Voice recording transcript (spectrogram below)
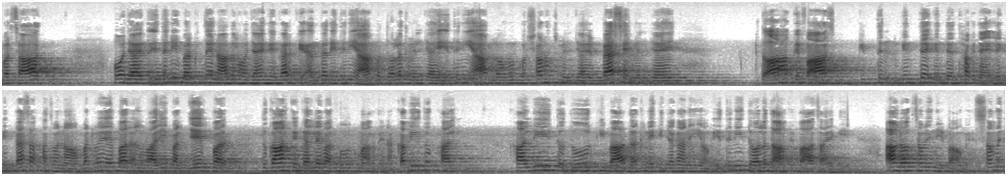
बरसात हो जाए तो इतनी बरकतें नाजल हो जाएँ कि घर के अंदर इतनी आपको दौलत मिल जाए, इतनी आप लोगों को शहरत मिल जाए, पैसे मिल जाए तो आपके पास गिनते गिनते थक जाएँ। लेकिन पैसा खत्म ना हो। बटवे पर, अलमारी पर, जेब पर, दुकान के गले पर फूक मांग देना। कभी तो खाली खाली तो दूर की बात रखने की जगह नहीं होगी। इतनी दौलत आपके पास आएगी। आप लोग समझ नहीं पाओगे। समझ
